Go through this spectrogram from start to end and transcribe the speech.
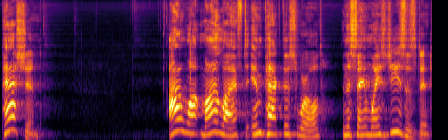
passion. I want my life to impact this world in the same ways Jesus did.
